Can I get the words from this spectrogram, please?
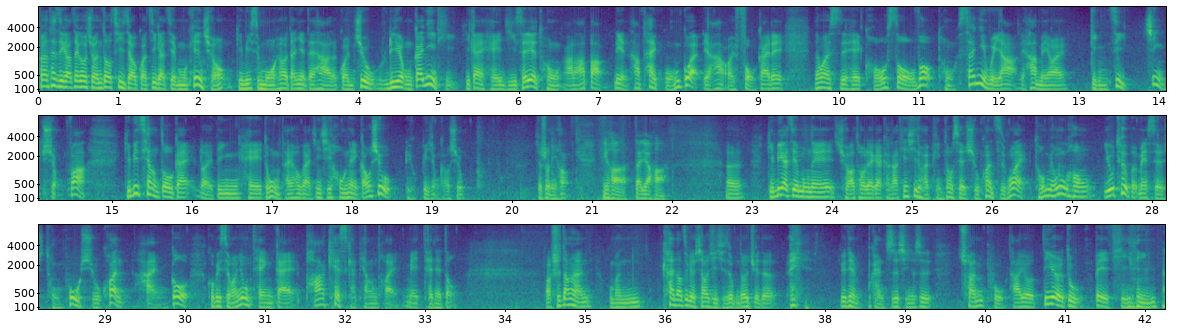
欢迎大家再个转到四条国际嘅节目现场，今日是幕后等日底下关注两个议题，一个系以色列同阿拉伯联合大公国两下来和解咧，另外是系科索沃同塞尔维亚两下未来经济正常化。今日请到嘅来宾系东吴大学嘅经济学人教授刘必中教授，教授你好，你好，大家好。呃，今日嘅节目呢，除咗讨论嘅客家天气台平头是收看之外，同名路红 YouTube message 同步收款韩国，可别喜欢用听嘅 Podcast 嘅平台没听得到。老师，当然我们看到这个消息，其实我们都觉得，哎，有点不敢置信，就是川普他又第二度被提名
